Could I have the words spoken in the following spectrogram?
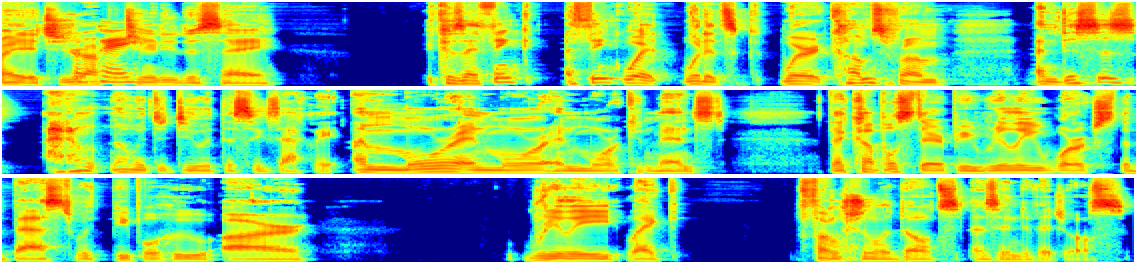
Right? It's your Okay. opportunity to say because I think I think what what it's where it comes from and this is I don't know what to do with this exactly. I'm more and more and more convinced that couples therapy really works the best with people who are really like functional adults as individuals.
